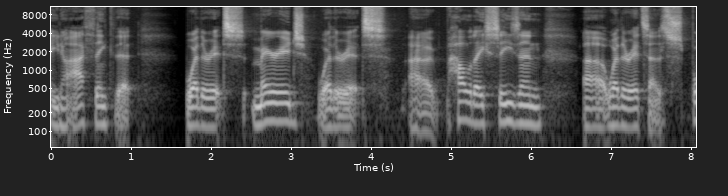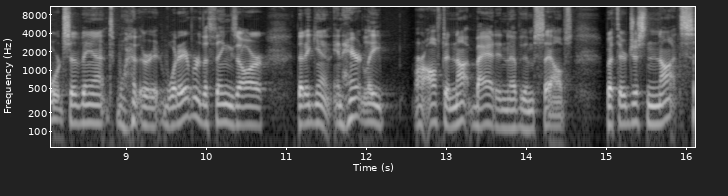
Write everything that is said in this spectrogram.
you know, I think that whether it's marriage, whether it's uh, holiday season, uh, whether it's a sports event, whether it whatever the things are that again inherently are often not bad in and of themselves, but they're just not.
